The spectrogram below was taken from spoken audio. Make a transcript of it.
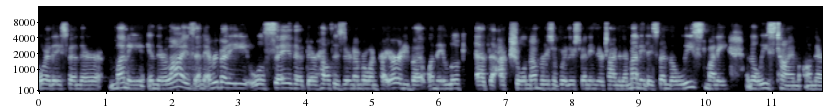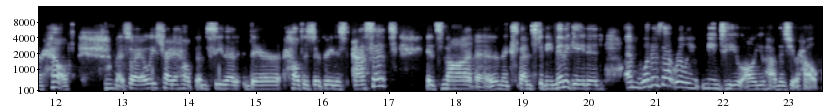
where they spend their money in their lives. And everybody will say that their health is their number one priority. But when they look at the actual numbers of where they're spending their time and their money, they spend the least money and the least time on their health. Mm-hmm. So I always try to help them see that their health is their greatest asset it's not an expense to be mitigated. And what does that really mean to you? All you have is your health.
